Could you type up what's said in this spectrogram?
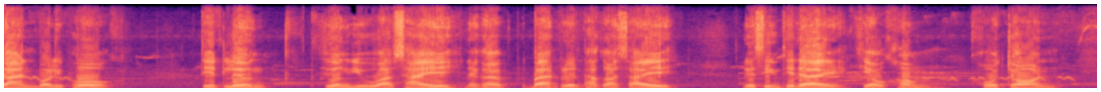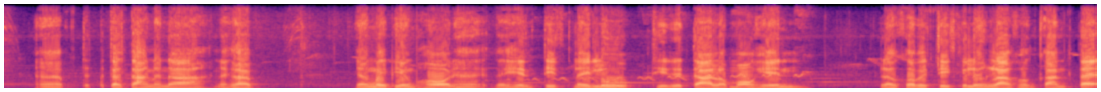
การบริโภค ติดเรื่องเครื่องอยู่อาศัยนะครับ บ้านเรือนพักอาศัย หรือสิ่งที่ได้เกี่ยวข้องโคจรต่างๆนานานะครับ ยังไม่เพียงพอนะฮะก็เห็นติดในรูปที่ตาเรามองเห็น แล้วก็ไปติดกับเรื่องราวของการแตะ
